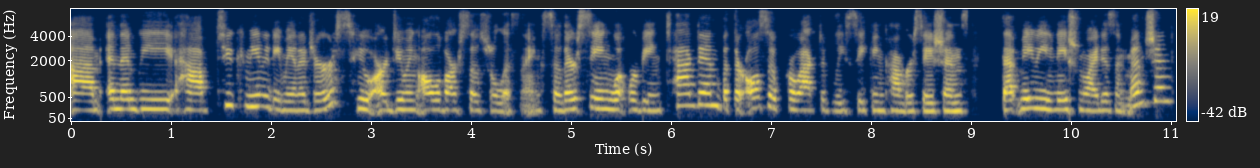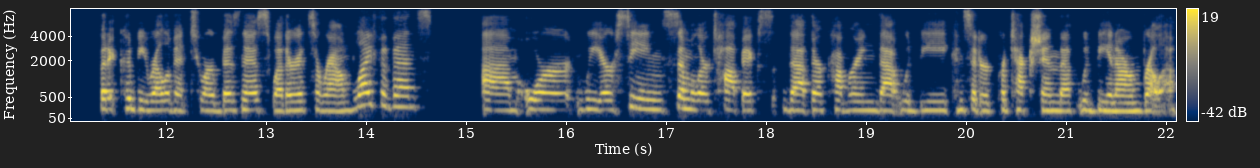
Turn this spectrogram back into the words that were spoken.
Um, and then we have two community managers who are doing all of our social listening. So they're seeing what we're being tagged in, but they're also proactively seeking conversations that maybe nationwide isn't mentioned but it could be relevant to our business, whether it's around life events, um, or we are seeing similar topics that they're covering that would be considered protection that would be in our umbrella.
